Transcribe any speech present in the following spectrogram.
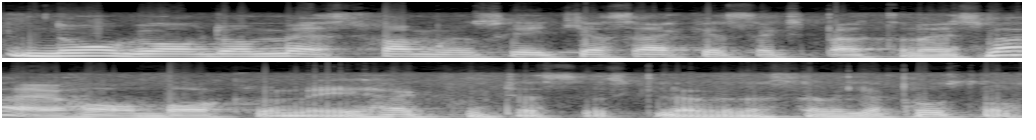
några av de mest framgångsrika säkerhetsexperterna i Sverige har en bakgrund i Hack.se skulle jag nästan vilja påstå.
